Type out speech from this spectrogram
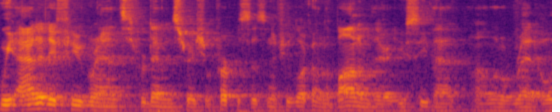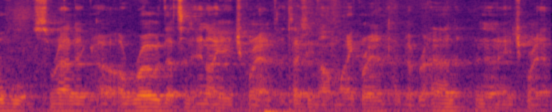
We added a few grants for demonstration purposes, and if you look on the bottom there, you see that uh, little red oval surrounding uh, a row that's an NIH grant. That's actually not my grant. I've never had an NIH grant.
